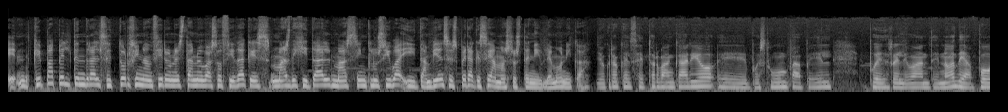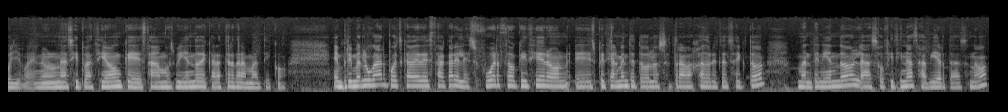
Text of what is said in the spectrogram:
Eh, ¿Qué papel tendrá el sector financiero en esta nueva sociedad que es más digital, más inclusiva y también se espera que sea más sostenible, Mónica? Yo creo que el sector bancario eh, pues tuvo un papel pues relevante, ¿no? de apoyo en una situación que estábamos viviendo de carácter dramático. En primer lugar, pues cabe destacar el esfuerzo que hicieron eh, especialmente todos los trabajadores del sector manteniendo las oficinas abiertas. ¿no?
